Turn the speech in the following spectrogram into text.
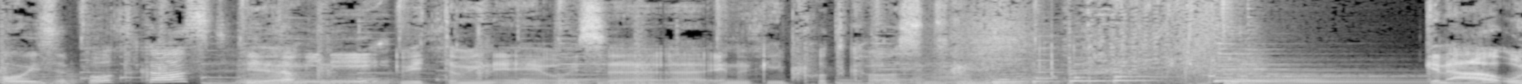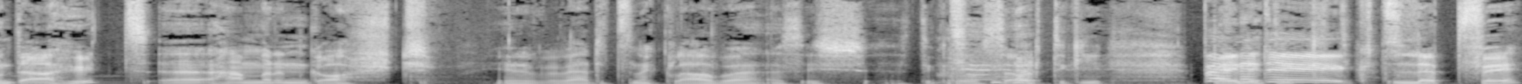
unseren Podcast Vitamin ja. E. Vitamin E, unser äh, Energiepodcast. Genau. genau, und auch heute äh, haben wir einen Gast. Ihr werdet es nicht glauben, es ist der großartige Benedikt Löpfe,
